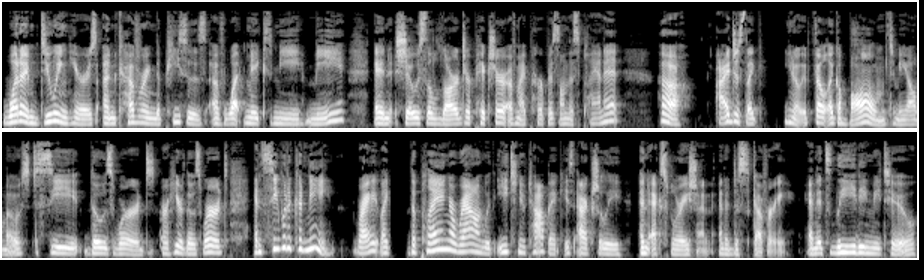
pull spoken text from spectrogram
what I'm doing here is uncovering the pieces of what makes me me and shows the larger picture of my purpose on this planet. Oh, I just like, you know, it felt like a balm to me almost to see those words or hear those words and see what it could mean, right? Like the playing around with each new topic is actually an exploration and a discovery. And it's leading me to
